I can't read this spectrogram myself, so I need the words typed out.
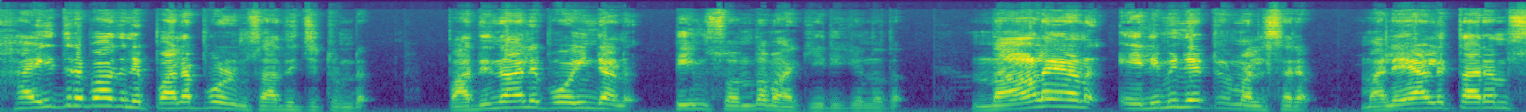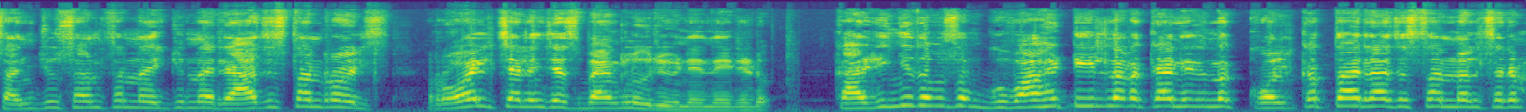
ഹൈദരാബാദിന് പലപ്പോഴും സാധിച്ചിട്ടുണ്ട്. പതിനാല് പോയിന്റാണ് ടീം സ്വന്തമാക്കിയിരിക്കുന്നത്. നാളെയാണ് എലിമിനേറ്റർ മത്സരം. മലയാളി താരം സഞ്ജു സാംസൺ നയിക്കുന്ന രാജസ്ഥാൻ റോയൽസ് റോയൽ ചലഞ്ചേഴ്സ് ബാംഗ്ലൂരുവിനെ നേരിടും. കഴിഞ്ഞ ദിവസം ഗുവാഹട്ടിയിൽ നടക്കാനിരുന്ന കൊൽക്കത്ത രാജസ്ഥാൻ മത്സരം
